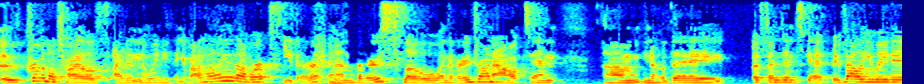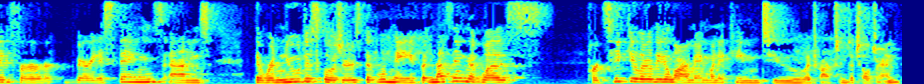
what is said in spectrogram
uh, criminal trials, I didn't know anything about how that works either. And they're very slow and they're very drawn out. And, um, you know, the offendants get evaluated for various things. And there were new disclosures that were made, but nothing that was particularly alarming when it came to attraction to children.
